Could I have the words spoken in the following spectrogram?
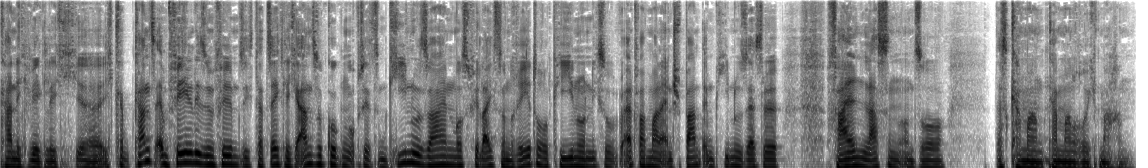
kann ich wirklich, äh, ich kann es empfehlen, diesen Film sich tatsächlich anzugucken, ob es jetzt im Kino sein muss, vielleicht so ein Retro-Kino, nicht so einfach mal entspannt im Kinosessel fallen lassen und so. Das kann man, kann man ruhig machen.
